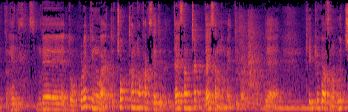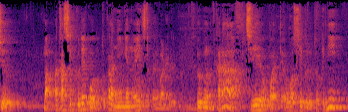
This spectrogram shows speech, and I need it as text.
えっと、ヘルツです。で、えっと、これっていうのが、えっと、直感の覚醒ということで第三第三の目って言われていることで結局はその宇宙、まあ、アカシックレコードとか人間の英知とか呼ばれる部分から知恵をこうやって下ろしてくる時に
